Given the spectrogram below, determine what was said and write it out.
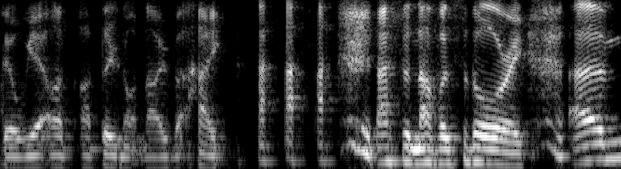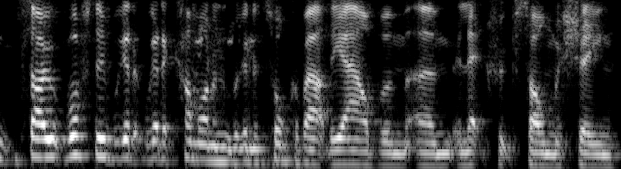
deal yet. I, I do not know, but hey, that's another story. Um, so obviously we're gonna we're gonna come on and we're gonna talk about the album um, Electric Soul Machine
